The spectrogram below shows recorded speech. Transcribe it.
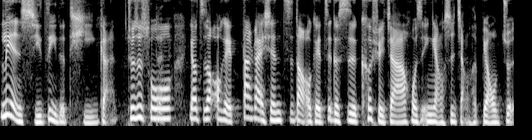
练习自己的体感，就是说要知道，OK，大概先知道，OK，这个是科学家或是营养师讲的标准，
